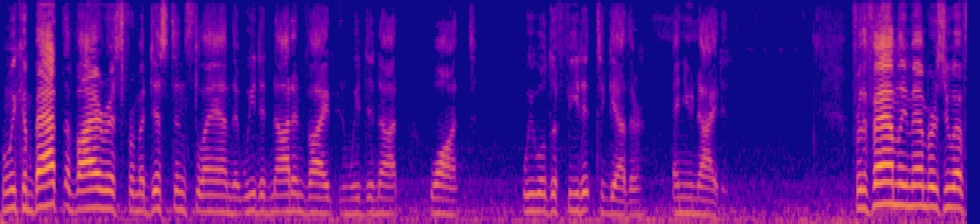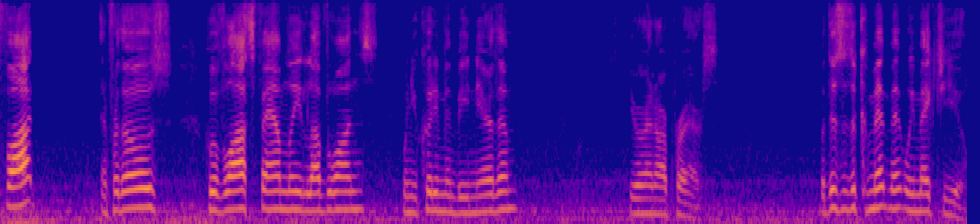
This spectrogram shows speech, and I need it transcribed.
When we combat the virus from a distant land that we did not invite and we did not want, we will defeat it together and united. For the family members who have fought, and for those who have lost family, loved ones, when you couldn't even be near them, you're in our prayers. But this is a commitment we make to you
